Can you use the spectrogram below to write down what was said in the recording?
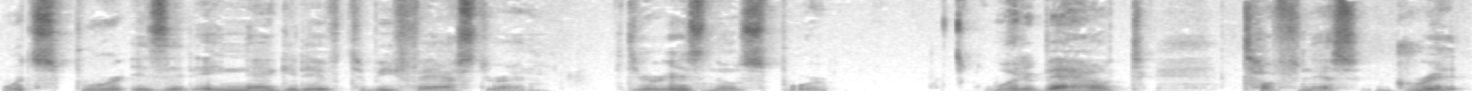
What sport is it a negative to be faster in? There is no sport. What about toughness, grit,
